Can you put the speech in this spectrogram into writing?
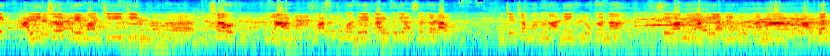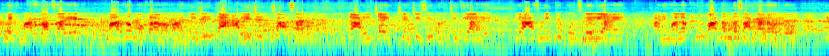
एक आईचं प्रेमाची जी इच्छा होती या वास्तूमध्ये काहीतरी असं घडावं की ज्याच्यामधून अनेक लोकांना सेवा मिळावी अनेक लोकांना आध्यात्मिक मार्गाचा एक मार्ग मोकळा व्हावा. ही जी त्या आईची इच्छा असावी त्या आईच्या इच्छेची जी प्रचिती आहे की आज मी इथे पोचलेली आहे. आणि मला खूप आनंद सांगायला होतो की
